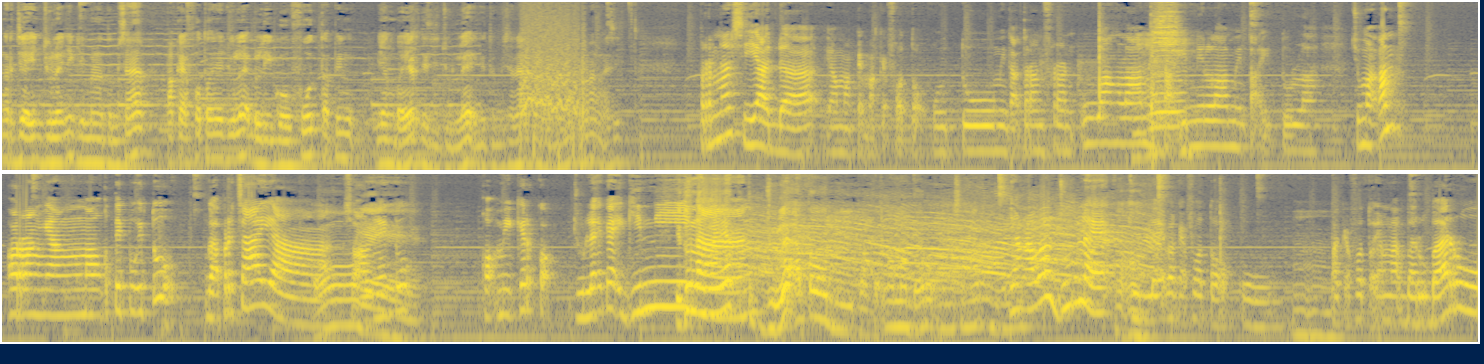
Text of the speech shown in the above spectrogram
ngerjain Julenya gimana tuh misalnya pakai fotonya Jule beli GoFood tapi yang bayar jadi Jule gitu misalnya gimana pernah nggak sih pernah sih ada yang make-make foto itu minta transferan uang lah minta Hmm. inilah minta itulah cuma kan orang yang mau ketipu itu nggak percaya soalnya iya, iya, itu iya. Kok mikir kok Jule kayak gini itu namanya kan. Jule atau dipakai nama baru nama samaran gitu? yang awal Jule Oh, oh. Jule pakai fotoku Mm-mm. pakai foto yang baru-baru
